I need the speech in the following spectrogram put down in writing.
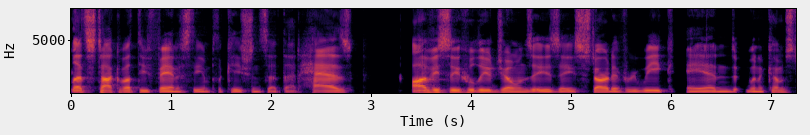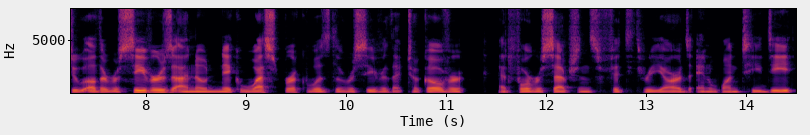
let's talk about the fantasy implications that that has obviously Julio Jones is a start every week. And when it comes to other receivers, I know Nick Westbrook was the receiver that took over at four receptions, 53 yards, and one TD.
